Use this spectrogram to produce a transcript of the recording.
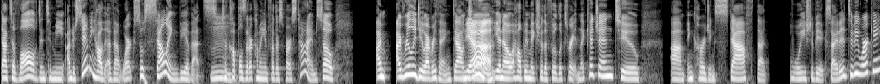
that's evolved into me understanding how the event works so selling the events to Mm. couples that are coming in for this first time so i'm i really do everything down Yeah. to you know helping make sure the food looks great in the kitchen to um, encouraging staff that we should be excited to be working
